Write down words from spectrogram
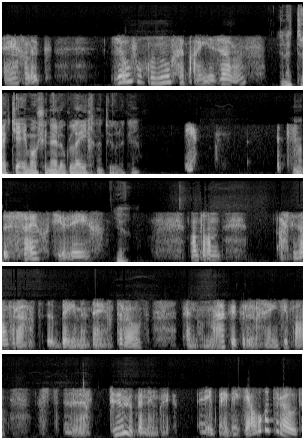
eigenlijk zoveel genoeg hebt aan jezelf. En het trekt je emotioneel ook leeg natuurlijk, hè? Ja. Het ja. zuigt je leeg. Ja. Want dan, als hij dan vraagt, eh, ben je met mij getrouwd? En dan maak ik er een geintje van. Tuurlijk ben ik ik ben met jou getrouwd.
